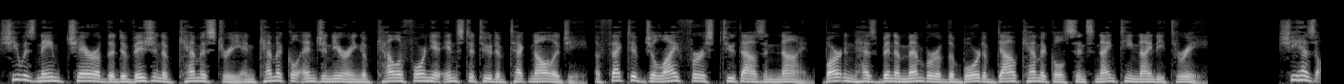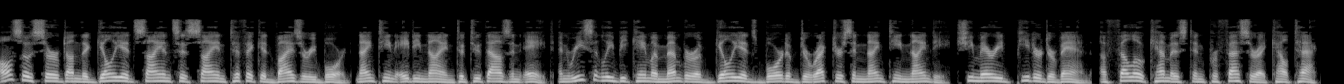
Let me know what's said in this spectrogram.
She was named chair of the Division of Chemistry and Chemical Engineering of California Institute of Technology. Effective July 1, 2009, Barton has been a member of the board of Dow Chemical since 1993. She has also served on the Gilead Sciences Scientific Advisory Board 1989 2008 and recently became a member of Gilead's board of directors in 1990. She married Peter Dervan, a fellow chemist and professor at Caltech,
